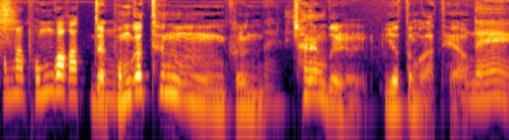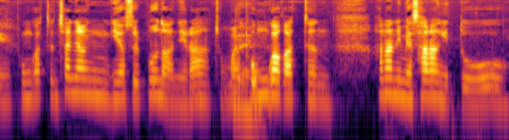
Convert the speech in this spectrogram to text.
정말 봄과 같은 네, 봄 같은 그런 네. 찬양들이었던 것 같아요. 네, 봄 같은 찬양이었을 뿐 아니라 정말 네. 봄과 같은 하나님의 사랑이 또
